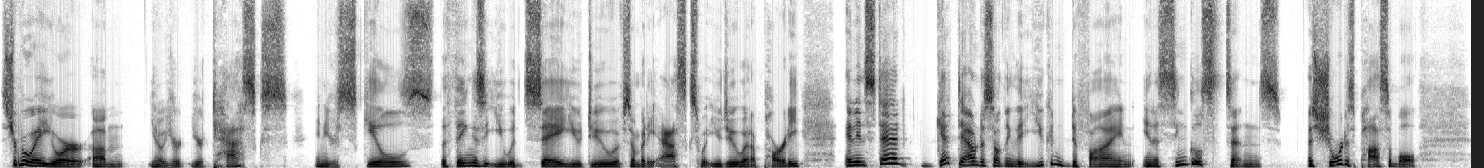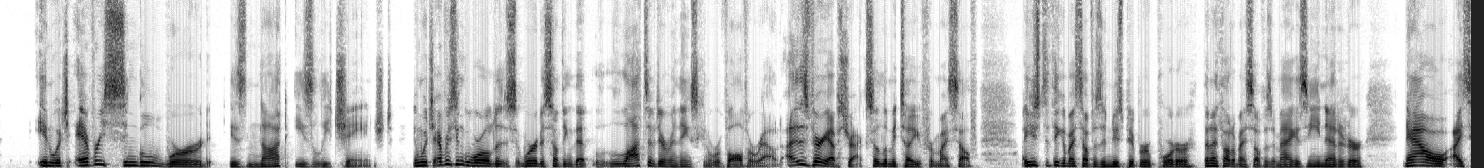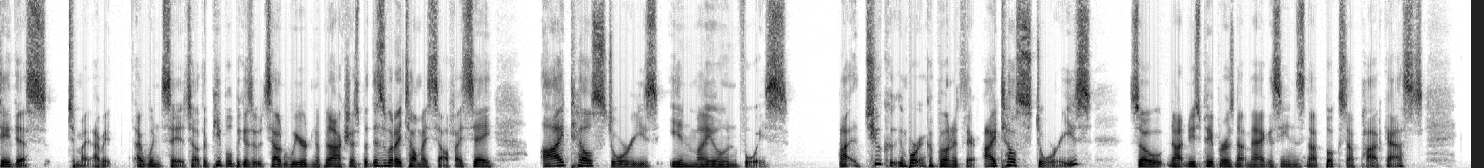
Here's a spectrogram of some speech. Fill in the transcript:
strip away your um, you know your your tasks and your skills, the things that you would say you do if somebody asks what you do at a party, and instead get down to something that you can define in a single sentence as short as possible in which every single word is not easily changed in which every single word is, word is something that lots of different things can revolve around. Uh, it's very abstract. So let me tell you for myself. I used to think of myself as a newspaper reporter. Then I thought of myself as a magazine editor. Now I say this to my, I mean, I wouldn't say it to other people because it would sound weird and obnoxious, but this is what I tell myself. I say, I tell stories in my own voice. Uh, two important components there. I tell stories. So not newspapers, not magazines, not books, not podcasts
